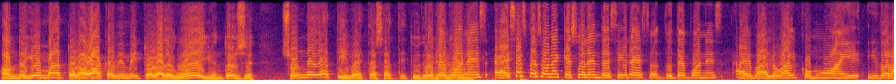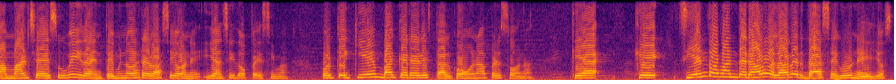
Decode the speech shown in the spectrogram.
donde yo mato la vaca y me meto la de huello. Entonces, son negativas estas actitudes. Tú te pones, a esas personas que suelen decir eso, tú te pones a evaluar cómo ha ido la marcha de su vida en términos de relaciones y han sido pésimas. Porque ¿quién va a querer estar con una persona que, que siendo abanderado de la verdad, según ellos,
